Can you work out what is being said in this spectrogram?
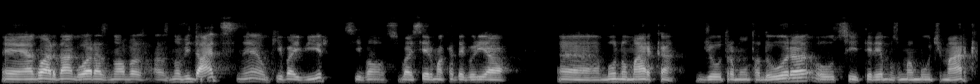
É, aguardar agora as novas as novidades, né? O que vai vir, se, vão, se vai ser uma categoria uh, monomarca de outra montadora ou se teremos uma multimarca.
